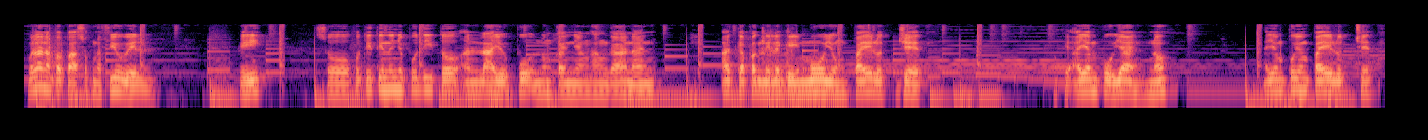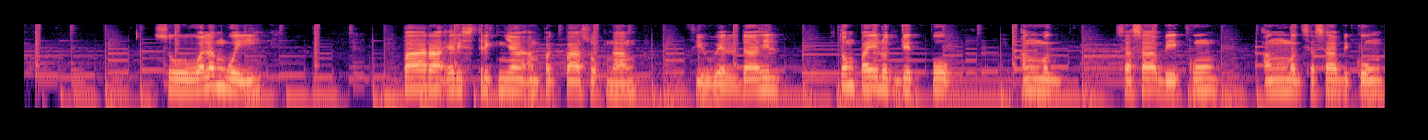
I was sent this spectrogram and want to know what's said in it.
wala nang papasok na fuel. Okay? So, kung titingnan nyo po dito, ang layo po nung kanyang hangganan. At kapag nilagay mo yung pilot jet, okay, ayan po yan, no? Ayan po yung pilot jet. So, walang way para i-restrict niya ang pagpasok ng fuel. Dahil itong pilot jet po ang magsasabi kung ang magsasabi kung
